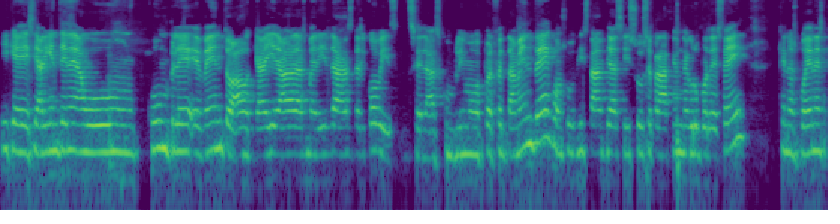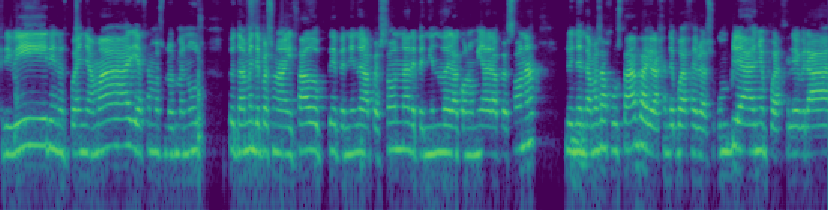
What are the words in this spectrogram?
Y que si alguien tiene algún cumple, evento, aunque haya las medidas del COVID, se las cumplimos perfectamente con sus distancias y su separación de grupos de seis, que nos pueden escribir y nos pueden llamar y hacemos los menús totalmente personalizados dependiendo de la persona, dependiendo de la economía de la persona. Lo intentamos ajustar para que la gente pueda celebrar su cumpleaños, pueda celebrar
